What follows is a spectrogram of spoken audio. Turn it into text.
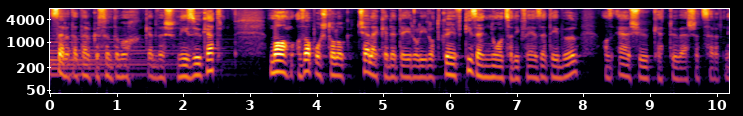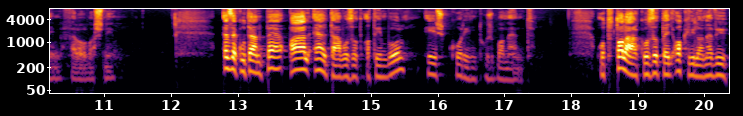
Szeretettel köszöntöm a kedves nézőket. Ma az apostolok cselekedeteiről írott könyv 18. fejezetéből az első kettő verset szeretném felolvasni. Ezek után Pál eltávozott Aténból, és Korintusba ment. Ott találkozott egy Aquila nevű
